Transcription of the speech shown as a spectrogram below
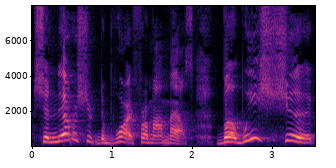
should never should depart from our mouths, but we should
